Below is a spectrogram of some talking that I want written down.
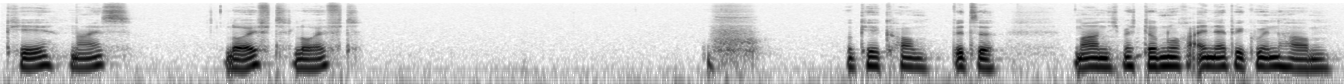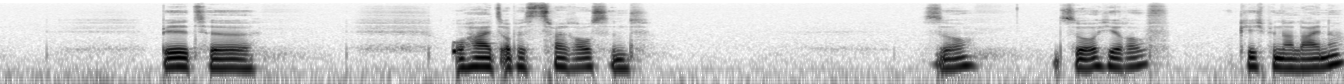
Okay, nice. Läuft, läuft. Uff. Okay, komm, bitte. Mann, ich möchte doch nur noch einen Epic Win haben. Bitte. Oha, als ob es zwei raus sind. So. So, hier rauf. Okay, ich bin alleine.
